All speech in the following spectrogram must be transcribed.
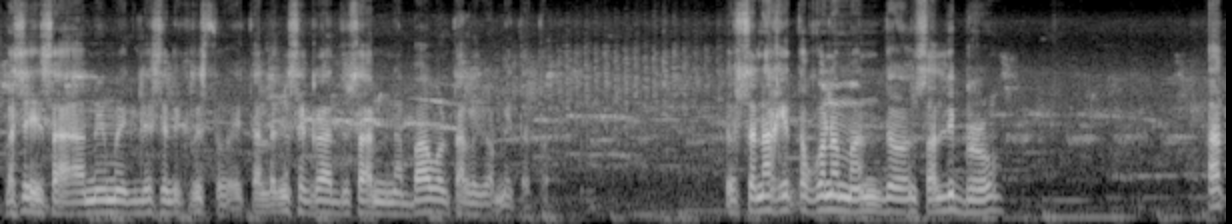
Kasi sa aming mga iglesia ni Cristo, eh talagang sagrado sa amin na bawal talaga may tato. Pero sa nakita ko naman doon sa libro, at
